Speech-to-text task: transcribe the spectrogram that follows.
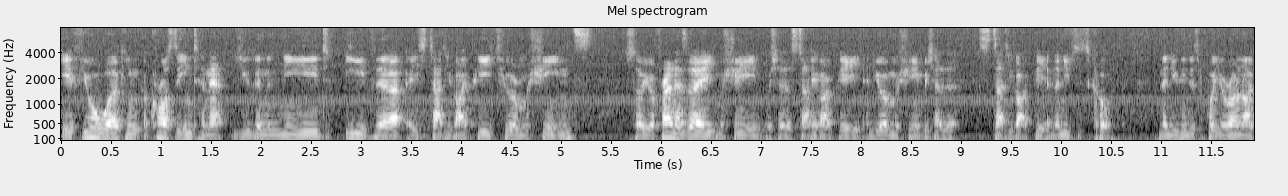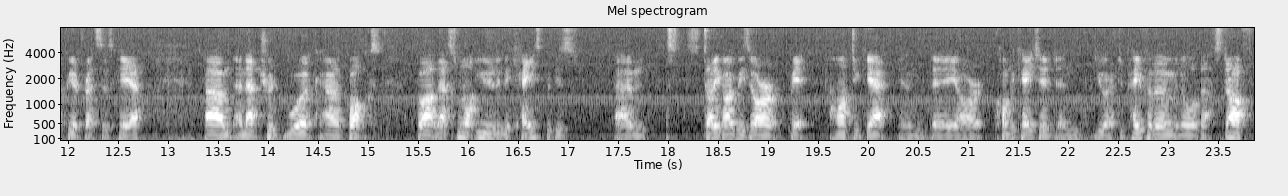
if you're working across the internet, you're going to need either a static IP to your machines so your friend has a machine which has a static IP, and you have a machine which has a static IP, and then you just cope. And then you can just put your own IP addresses here, um, and that should work out of the box. But that's not usually the case because um, static IPs are a bit hard to get, and they are complicated, and you have to pay for them and all of that stuff.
